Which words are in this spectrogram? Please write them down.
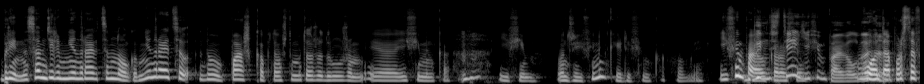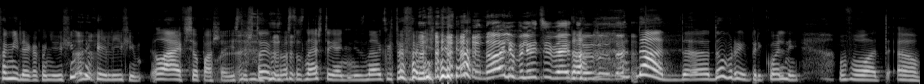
Блин, на самом деле мне нравится много. Мне нравится, ну, Пашка, потому что мы тоже дружим, Ефименко. Мгм. Ефим. Он же Ефименко или Ефим? Как его, блин? Ефим Павел, инсте короче. Ефим Павел, да? Вот, а просто фамилия как у нее Ефименко или Ефим? Лай, все, Паша, если что, я просто знаю, что я не знаю, как твоя фамилия. Но люблю тебя и дружу, да. Да, добрый, прикольный. Вот. Э,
